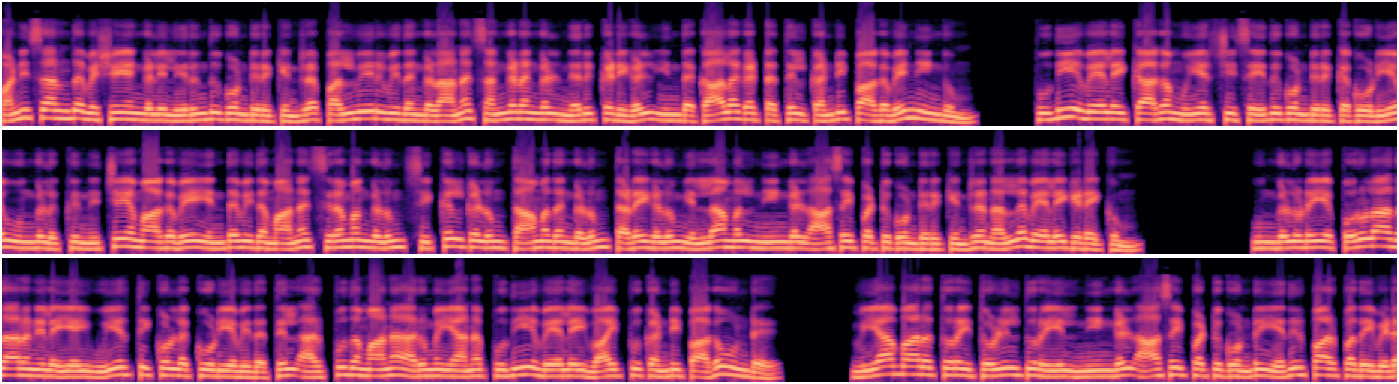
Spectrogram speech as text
பணி சார்ந்த விஷயங்களில் இருந்து கொண்டிருக்கின்ற பல்வேறு விதங்களான சங்கடங்கள் நெருக்கடிகள் இந்த காலகட்டத்தில் கண்டிப்பாகவே நீங்கும். புதிய வேலைக்காக முயற்சி செய்து கொண்டிருக்கக்கூடிய உங்களுக்கு நிச்சயமாகவே எந்தவிதமான சிரமங்களும் சிக்கல்களும் தாமதங்களும் தடைகளும் இல்லாமல் நீங்கள் ஆசைப்பட்டு கொண்டிருக்கின்ற நல்ல வேலை கிடைக்கும். உங்களுடைய பொருளாதார நிலையை உயர்த்திக் கொள்ளக்கூடிய விதத்தில் அற்புதமான அருமையான புதிய வேலை வாய்ப்பு கண்டிப்பாக உண்டு. வியாபாரத்துறை தொழில்துறையில் நீங்கள் ஆசைப்பட்டு கொண்டு எதிர்பார்ப்பதை விட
